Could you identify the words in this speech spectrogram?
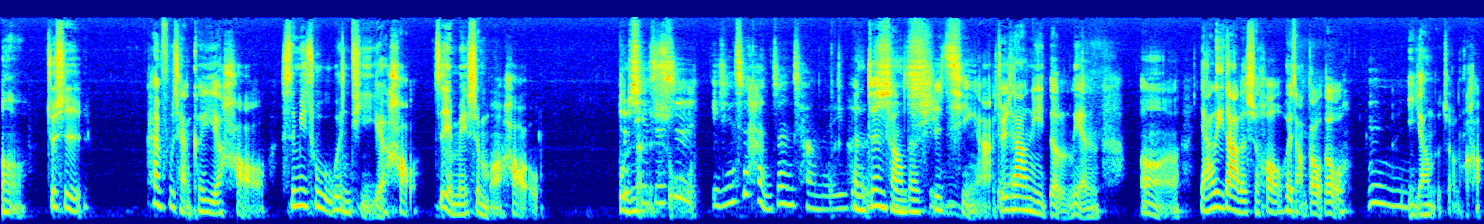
嗯、呃，就是。看妇产科也好，私密处问题也好，这也没什么好不能说。其实是已经是很正常的一个很正常的事情啊，就像你的脸，呃，压力大的时候会长痘痘，嗯，一样的状况。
